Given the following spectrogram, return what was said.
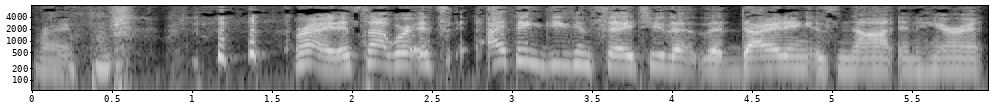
Right. right. It's not where it's, I think you can say too that, that dieting is not inherent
